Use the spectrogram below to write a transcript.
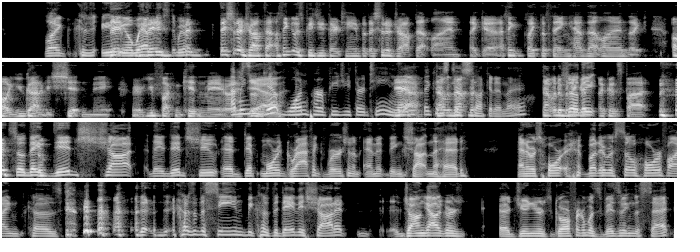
like because you They, know we have they, these we, they, they should have dropped that. I think it was PG thirteen, but they should have dropped that line. Like, uh, I think like the thing had that line, like, "Oh, you got to be shitting me," or "You fucking kidding me." Or I mean, you Yeah. get one per PG thirteen, right? Yeah, they could have that- still that- that- snuck it in there. that would have So been a, good, they- a good spot. so they did shot they did shoot a diff, more graphic version of Emmett being shot in the head and it was hor but it was so horrifying because because of the scene because the day they shot it John Gallagher uh, Jr.'s girlfriend was visiting the set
